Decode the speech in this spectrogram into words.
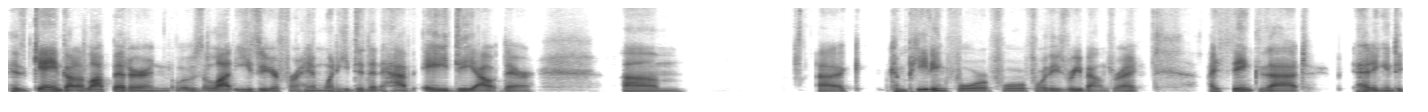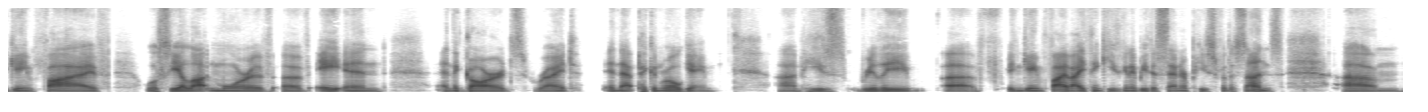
his game got a lot better and it was a lot easier for him when he didn't have AD out there. Um, uh, competing for for for these rebounds, right? I think that heading into Game Five, we'll see a lot more of of Ayton and the guards, right, in that pick and roll game. Um, he's really uh, in Game Five. I think he's going to be the centerpiece for the Suns, um,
